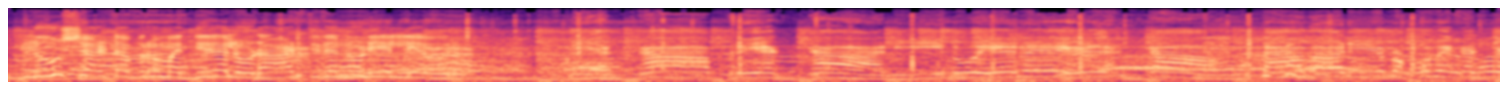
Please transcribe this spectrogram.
ಬ್ಲೂ ಶರ್ಟ್ ಒಬ್ರು ಮಧ್ಯದಲ್ಲಿ ಓಡಾಡ್ತಿದ್ದಾರೆ ನೋಡಿ ಅಲ್ಲಿ ಅವರು. ಪ್ರಿಯಕ್ಕ ಪ್ರಿಯಕ್ಕ ನೀನು ಏನೇ ಹೇಳಕ್ಕ ಊಟ ಮಾಡಿ ಮಕ್ಕಬೇಕಕ್ಕ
